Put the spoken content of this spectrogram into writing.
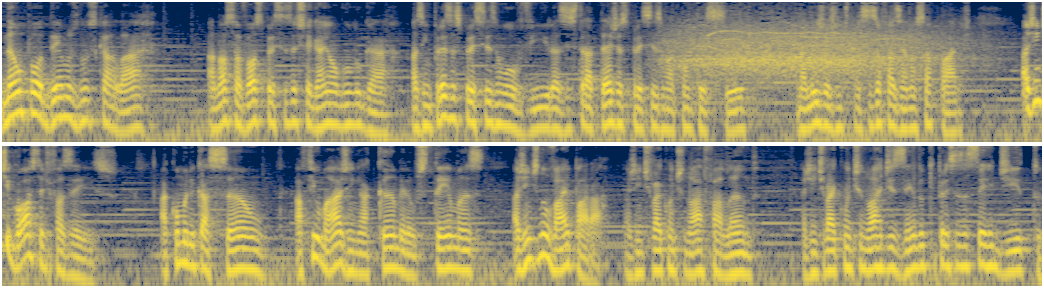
Não podemos nos calar. A nossa voz precisa chegar em algum lugar. As empresas precisam ouvir, as estratégias precisam acontecer. Na Lígia, a gente precisa fazer a nossa parte. A gente gosta de fazer isso. A comunicação, a filmagem, a câmera, os temas, a gente não vai parar. A gente vai continuar falando. A gente vai continuar dizendo o que precisa ser dito.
